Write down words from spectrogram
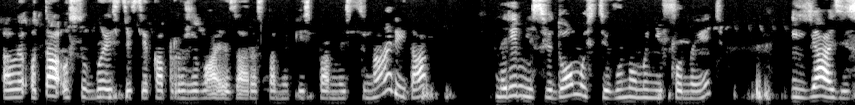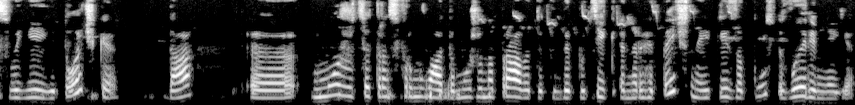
Але ота особистість, яка проживає зараз там якийсь певний сценарій, да, на рівні свідомості воно мені фонить, і я зі своєї точки да, е, можу це трансформувати, можу направити туди потік енергетичний, який запустить, вирівняє,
